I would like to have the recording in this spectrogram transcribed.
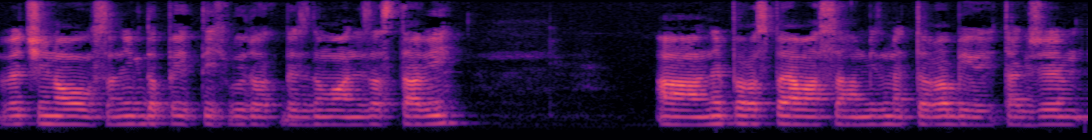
väčšinou sa nikto pri tých ľuďoch bez domova nezastaví a neporozpráva sa, my sme to robili, takže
